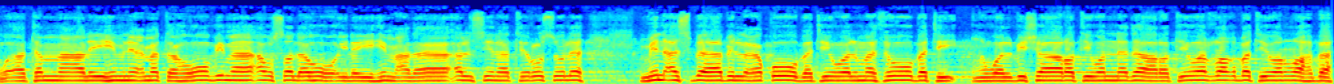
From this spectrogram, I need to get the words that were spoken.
وأتم عليهم نعمته بما أوصله إليهم على ألسنة رسله. من أسباب العقوبة والمثوبة والبشارة والنذارة والرغبة والرهبة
